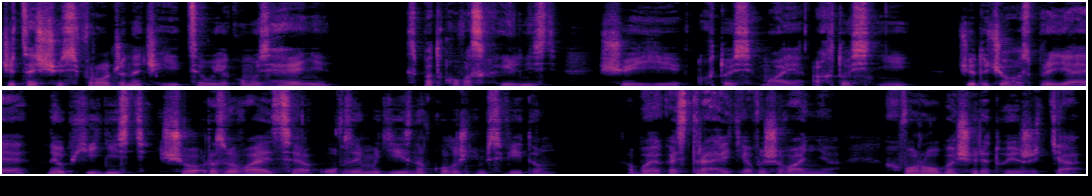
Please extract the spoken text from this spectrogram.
Чи це щось вроджене чиїться у якомусь гені, спадкова схильність, що її хтось має, а хтось ні? Чи до чого сприяє необхідність, що розвивається у взаємодії з навколишнім світом, або якась трагедія виживання, хвороба, що рятує життя,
